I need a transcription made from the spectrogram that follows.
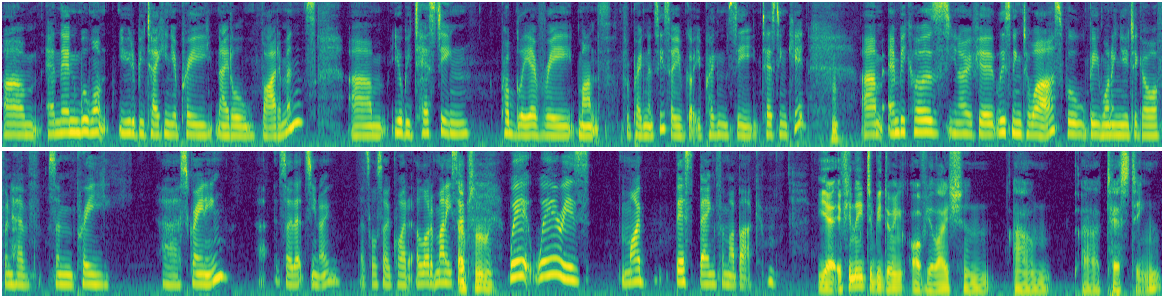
Um, and then we'll want you to be taking your prenatal vitamins. Um, you'll be testing probably every month for pregnancy. So you've got your pregnancy testing kit. Um, and because, you know, if you're listening to us, we'll be wanting you to go off and have some pre uh, screening. Uh, so that's, you know, that's also quite a lot of money. So Absolutely. where where is my best bang for my buck? Yeah, if you need to be doing ovulation um, uh, testing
